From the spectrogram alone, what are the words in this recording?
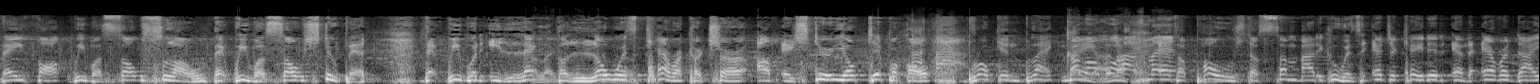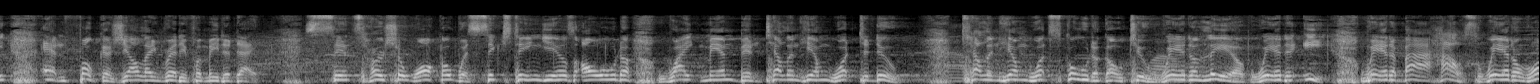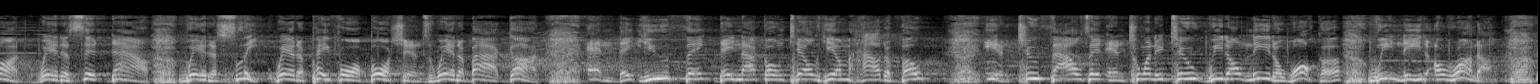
They thought we were so slow, that we were so stupid, that we would elect like the lowest caricature of a stereotypical broken black man, on, Morehouse man. as opposed to somebody who is educated and erudite and focused. Y'all ain't ready for me today. Since Herschel Walker was 16 years old, white men been telling him what to do. Telling him what school to go to, where to live, where to eat, where to buy a house, where to run, where to sit down, where to sleep, where to pay for abortions, where to buy a gun. And they, you think they not gonna tell him how to vote? In 2022, we don't need a walker, we need a runner.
